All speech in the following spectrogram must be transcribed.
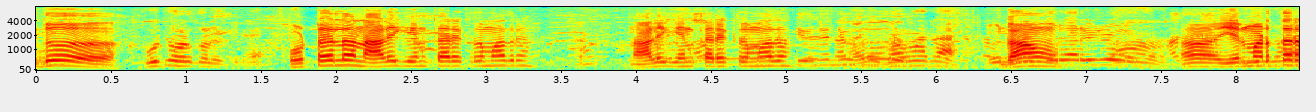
ಇದು ಫೋಟೋ ಎಲ್ಲ ನಾಳೆಗೆ ಏನು ಕಾರ್ಯಕ್ರಮ ಆದ್ರೆ? ನಾಳೆಗೆ ಏನು ಕಾರ್ಯಕ್ರಮ ಅದ ಗಾಂವ್. ಹಾಂ, ಏನು ಮಾಡ್ತಾರ?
